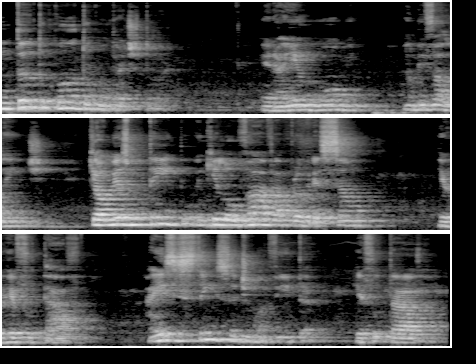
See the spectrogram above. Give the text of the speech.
um tanto quanto contraditório. Era eu um homem ambivalente, que ao mesmo tempo em que louvava a progressão, eu refutava a existência de uma vida, refutava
